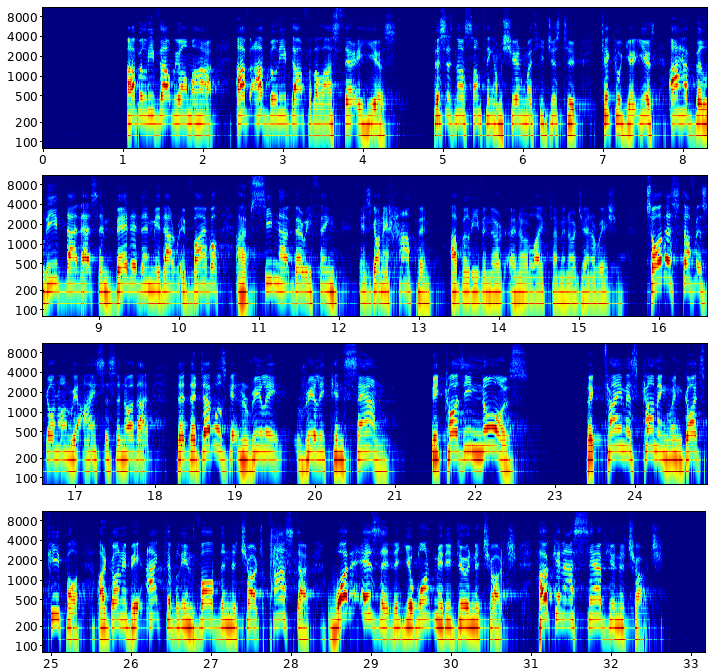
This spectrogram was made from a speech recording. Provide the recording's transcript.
I believe that with all my heart. I've, I've believed that for the last 30 years. This is not something I'm sharing with you just to tickle your ears. I have believed that. That's embedded in me, that revival. I have seen that very thing is going to happen, I believe, in our, in our lifetime, in our generation. So, all this stuff that's going on with ISIS and all that, the, the devil's getting really, really concerned because he knows the time is coming when God's people are going to be actively involved in the church. Pastor, what is it that you want me to do in the church? How can I serve you in the church?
